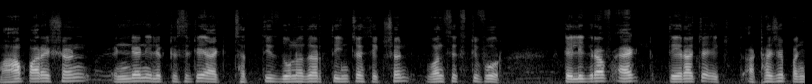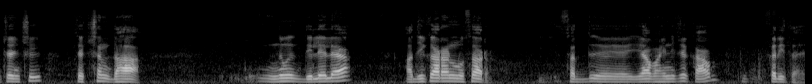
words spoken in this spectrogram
महापारेषण इंडियन इलेक्ट्रिसिटी ॲक्ट छत्तीस दोन हजार तीनच्या section one sixty four telegraph act तेराच्या एक अठराशे पंच्याऐंशी सेक्शन दहा दिलेल्या अधिकारांनुसार सध्या या वाहिनीचे काम करीत आहे.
